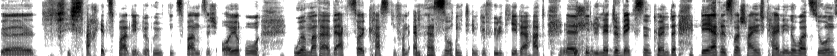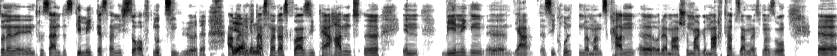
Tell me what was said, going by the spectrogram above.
äh, ich sag jetzt mal, dem berühmten 20 Euro Uhrmacher Werkzeugkasten von Amazon, den gefühlt jeder hat, äh, die Lünette wechseln könnte, wäre es wahrscheinlich keine Innovation, sondern ein interessantes Gimmick, das man nicht so oft nutzen würde. Aber Ja, durch genau. dass man das quasi per Hand äh, in wenigen äh, ja, Sekunden, wenn man es kann äh, oder mal schon mal gemacht hat, sagen wir es mal so, äh,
